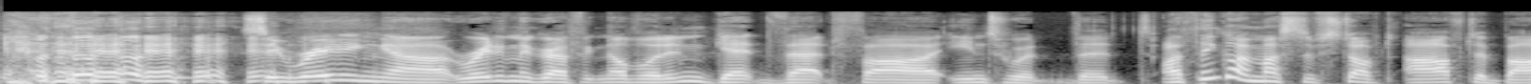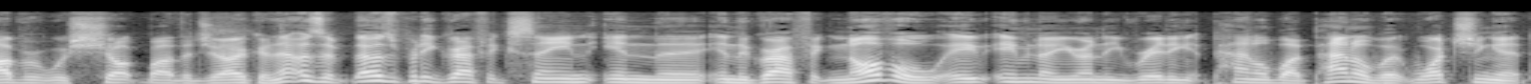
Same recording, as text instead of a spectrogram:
See, reading uh, reading the graphic novel, I didn't get that far into it. That I think I must have stopped after Barbara was shot by the Joker, and that was a that was a pretty graphic scene in the in the graphic novel. Even though you're only reading it panel by panel, but watching it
